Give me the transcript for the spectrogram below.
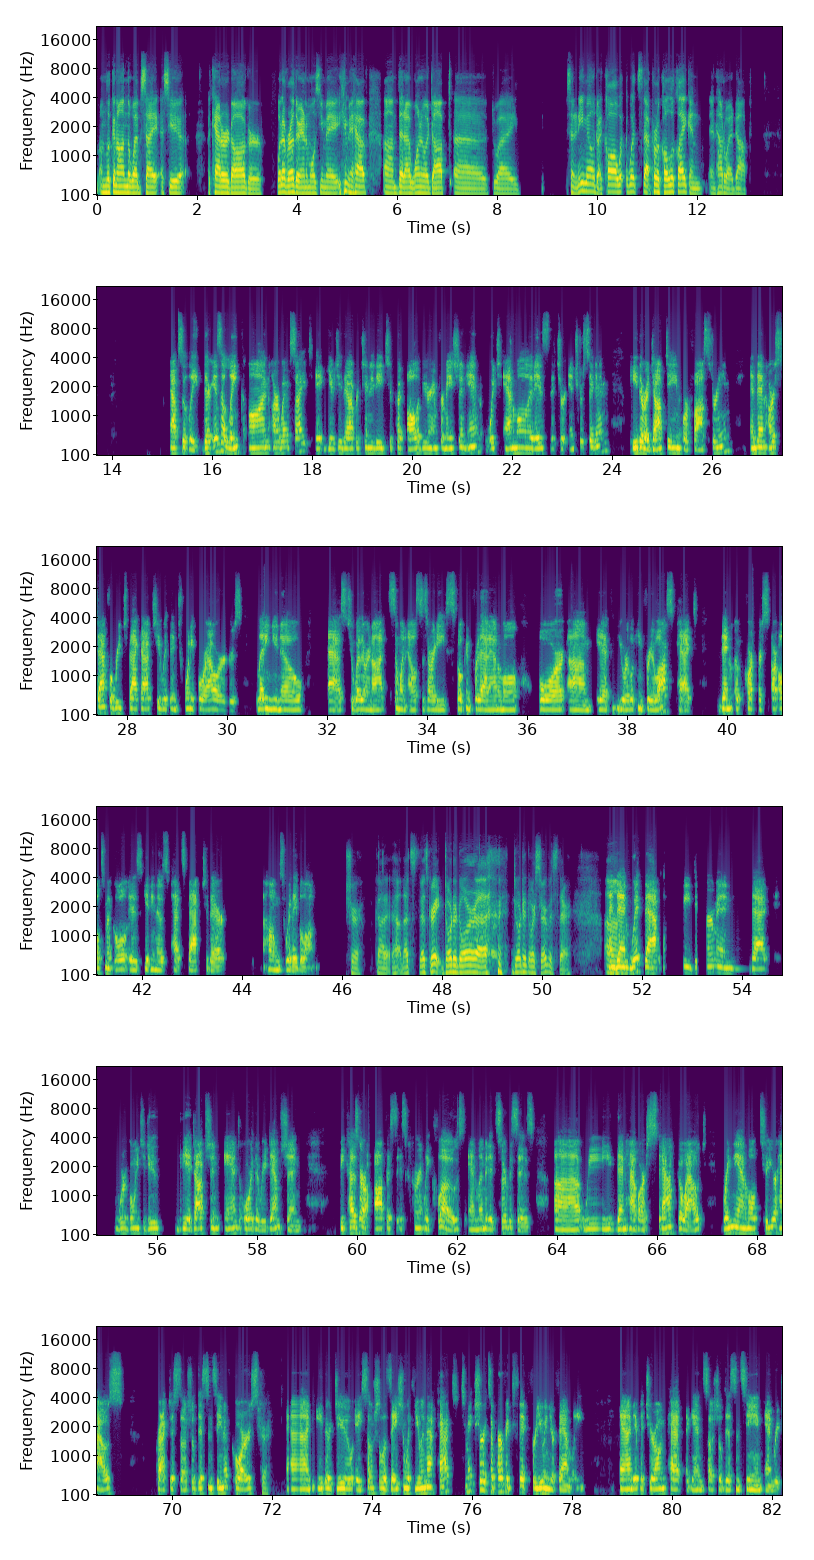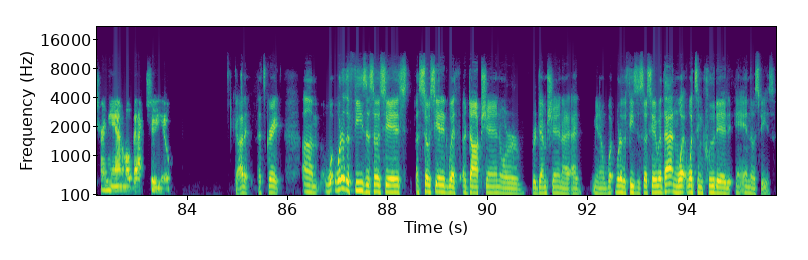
am looking on the website. I see a, a, cat or a dog or whatever other animals you may you may have um, that I want to adopt. Uh, do I send an email? Do I call? What, what's that protocol look like, and and how do I adopt? Absolutely. There is a link on our website. It gives you the opportunity to put all of your information in, which animal it is that you're interested in, either adopting or fostering. And then our staff will reach back out to you within 24 hours, letting you know as to whether or not someone else has already spoken for that animal or um, if you're looking for your lost pet, then of course our ultimate goal is getting those pets back to their homes where they belong. Sure, got it. that's that's great. Door to door, uh, door to door service there. Um, and then with that, we determine that we're going to do the adoption and or the redemption, because our office is currently closed and limited services, uh, we then have our staff go out, bring the animal to your house, practice social distancing, of course, Sure. and either do a socialization with you and that pet to make sure it's a perfect fit for you and your family. And if it's your own pet, again, social distancing and return the animal back to you. Got it. That's great. Um, what, what are the fees associated associated with adoption or redemption? I, I, you know, what, what are the fees associated with that, and what what's included in, those fees?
